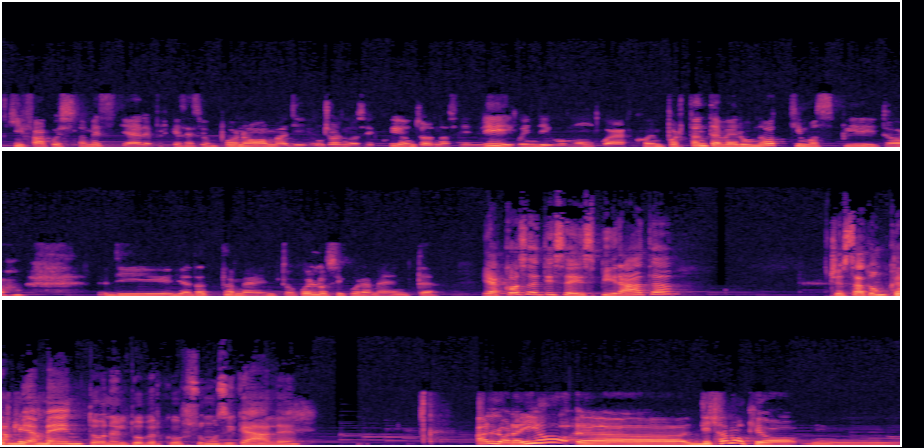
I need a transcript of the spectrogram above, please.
chi fa questo mestiere perché se sei un po' nomadi, un giorno sei qui, un giorno sei lì, quindi comunque ecco, è importante avere un ottimo spirito di, di adattamento, quello sicuramente. E a cosa ti sei ispirata? C'è stato un perché cambiamento co- nel tuo percorso musicale? Allora, io eh, diciamo che ho, mh,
